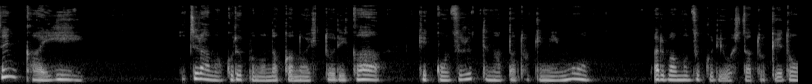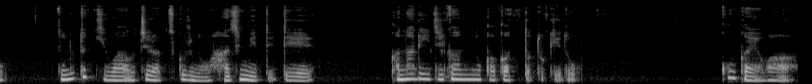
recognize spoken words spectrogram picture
前回うちらのグループの中の一人が結婚するってなった時にもアルバム作りをしたとけどその時はうちら作るのは初めてでかなり時間のかかったとけど今回は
